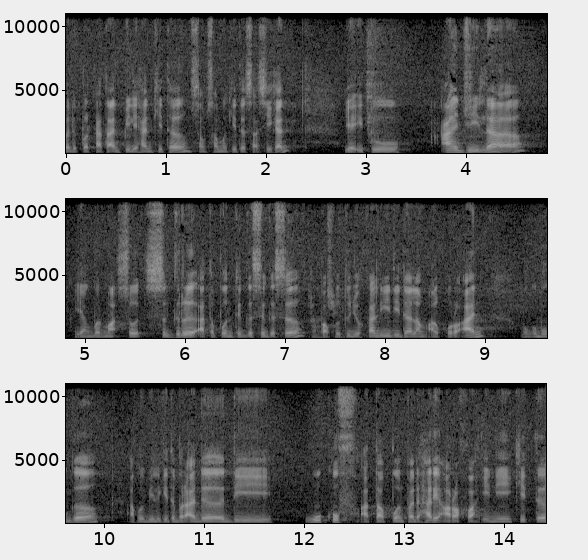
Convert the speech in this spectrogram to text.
pada perkataan pilihan kita sama-sama kita saksikan iaitu ajila yang bermaksud segera ataupun tergesa-gesa 47 kali di dalam al-Quran. Moga-moga apabila kita berada di wukuf ataupun pada hari Arafah ini kita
